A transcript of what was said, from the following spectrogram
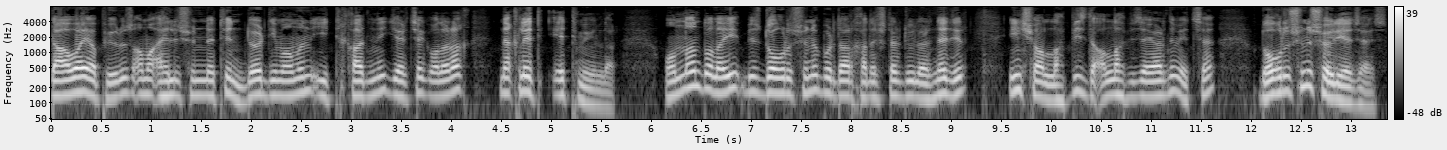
dava yapıyoruz ama ehli sünnetin dört imamın itikadını gerçek olarak naklet etmiyorlar. Ondan dolayı biz doğrusunu burada arkadaşlar diyorlar nedir? İnşallah biz de Allah bize yardım etse doğrusunu söyleyeceğiz.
